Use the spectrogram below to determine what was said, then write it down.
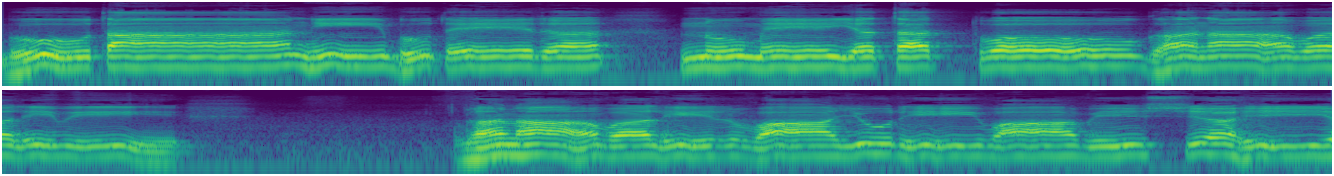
भूतानि भूतेरनुमेयतत्त्वो घनावलिवि घनावलिर्वायुरिवाविश्य ह्य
